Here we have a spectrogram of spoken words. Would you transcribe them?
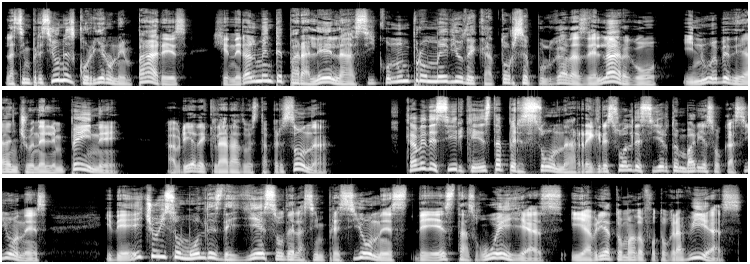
Las impresiones corrieron en pares, generalmente paralelas y con un promedio de 14 pulgadas de largo y 9 de ancho en el empeine, habría declarado esta persona. Cabe decir que esta persona regresó al desierto en varias ocasiones y de hecho hizo moldes de yeso de las impresiones de estas huellas y habría tomado fotografías.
